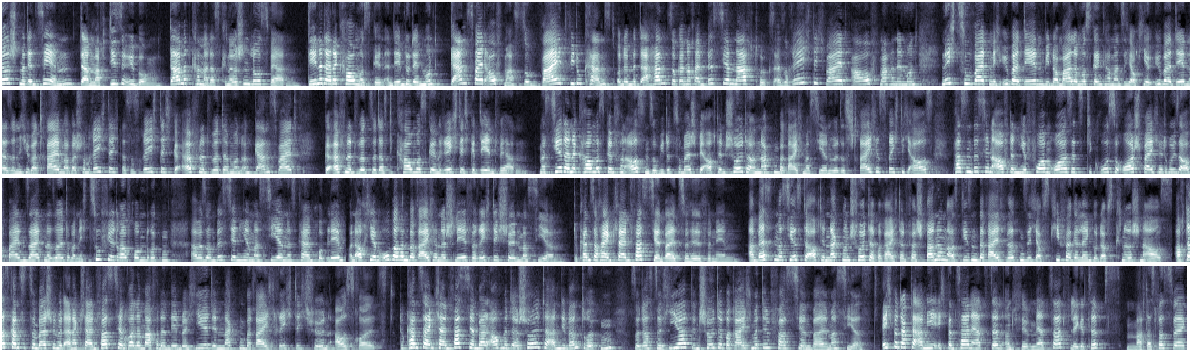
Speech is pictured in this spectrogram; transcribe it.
knirscht mit den Zähnen, dann mach diese Übung. Damit kann man das Knirschen loswerden. Dehne deine Kaumuskeln, indem du den Mund ganz weit aufmachst, so weit wie du kannst und mit der Hand sogar noch ein bisschen nachdrückst. Also richtig weit aufmachen den Mund. Nicht zu weit, nicht überdehnen. Wie normale Muskeln kann man sich auch hier überdehnen, also nicht übertreiben, aber schon richtig, dass es richtig geöffnet wird der Mund und ganz weit geöffnet wird, sodass die Kaumuskeln richtig gedehnt werden. Massier deine Kaumuskeln von außen, so wie du zum Beispiel auch den Schulter- und Nackenbereich massieren würdest. Streich es richtig aus, pass ein bisschen auf, denn hier vorm Ohr sitzt die große Ohrspeicheldrüse auf beiden Seiten. Da sollte man nicht zu viel drauf rumdrücken, aber so ein bisschen hier massieren ist kein Problem. Und auch hier im oberen Bereich an der Schläfe richtig schön massieren. Du kannst auch einen kleinen Faszienball zur Hilfe nehmen. Am besten massierst du auch den Nacken- und Schulterbereich, denn Verspannungen aus diesem Bereich wirken sich aufs Kiefergelenk und aufs Knirschen aus. Auch das kannst du zum Beispiel mit einer kleinen Faszienrolle machen indem du hier den Nackenbereich richtig schön ausrollst. Du kannst einen kleinen Faszienball auch mit der Schulter an die Wand drücken, sodass du hier den Schulterbereich mit dem Faszienball massierst. Ich bin Dr. Ami, ich bin Zahnärztin und für mehr Zartpflegetipps mach das Plus weg.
